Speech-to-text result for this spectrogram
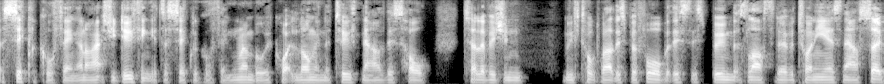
a cyclical thing. And I actually do think it's a cyclical thing. Remember, we're quite long in the tooth now of this whole television. We've talked about this before, but this, this boom that's lasted over 20 years now. So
